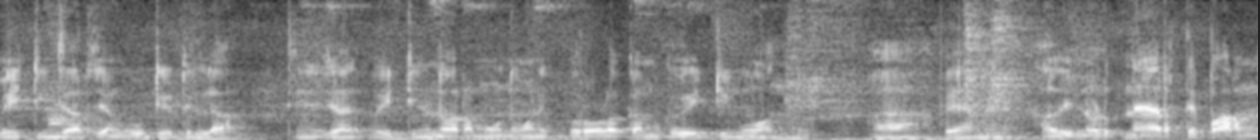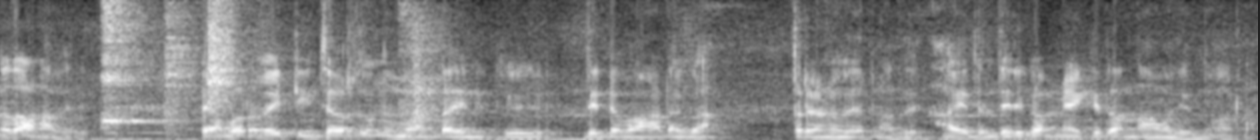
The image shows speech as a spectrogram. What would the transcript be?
വെയിറ്റിംഗ് ചാർജ് ഞാൻ കൂട്ടിയിട്ടില്ല. വെയിറ്റിംഗ് എന്ന് പറഞ്ഞാൽ മൂന്ന് മണിക്കൂറോളൊക്കെ നമുക്ക് വെയിറ്റിംഗ് വന്നു. അപ്പോൾ ഞാൻ അത് നേരത്തെ പറഞ്ഞതാണ് അവർ. ഞാൻ പറഞ്ഞു വെയിറ്റിംഗ് ചാർജ് ഒന്നും വേണ്ട. എനിക്ക് ഇതിന്റെ വാടക ഇത്രയാണ് വരുന്നത്. അതിലെന്തെങ്കിലും കമ്മിയാക്കി തന്നാൽ മതി എന്ന് പറഞ്ഞു.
